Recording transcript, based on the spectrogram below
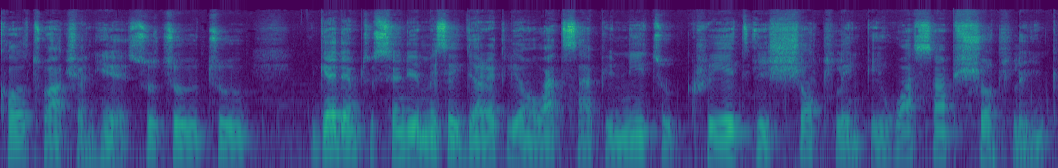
call to action here. So to to get them to send you a message directly on whatsapp you need to create a short link a whatsapp short link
